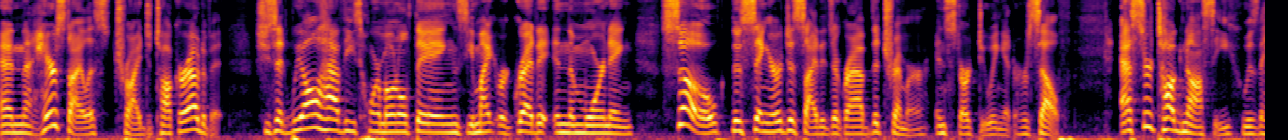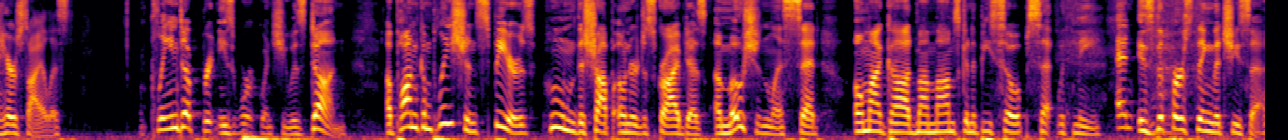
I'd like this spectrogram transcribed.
and the hairstylist tried to talk her out of it. She said, We all have these hormonal things. You might regret it in the morning. So the singer decided to grab the trimmer and start doing it herself. Esther Tognozzi, who is the hairstylist, cleaned up Britney's work when she was done. Upon completion, Spears, whom the shop owner described as emotionless, said, Oh my God, my mom's gonna be so upset with me. And- is the first thing that she said.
